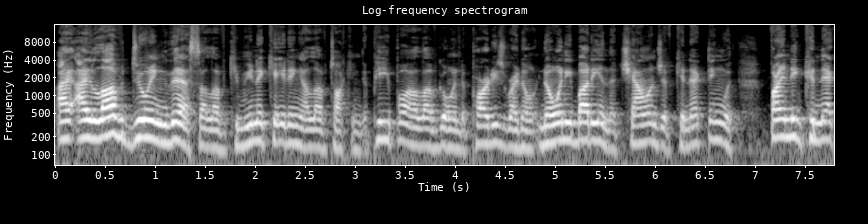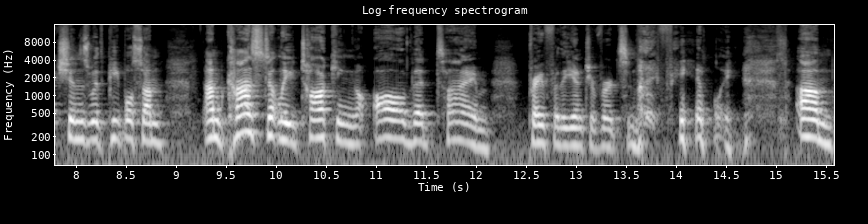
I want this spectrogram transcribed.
I, I love doing this. I love communicating. I love talking to people. I love going to parties where I don't know anybody and the challenge of connecting with finding connections with people. So I'm I'm constantly talking all the time. Pray for the introverts in my family. Um,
